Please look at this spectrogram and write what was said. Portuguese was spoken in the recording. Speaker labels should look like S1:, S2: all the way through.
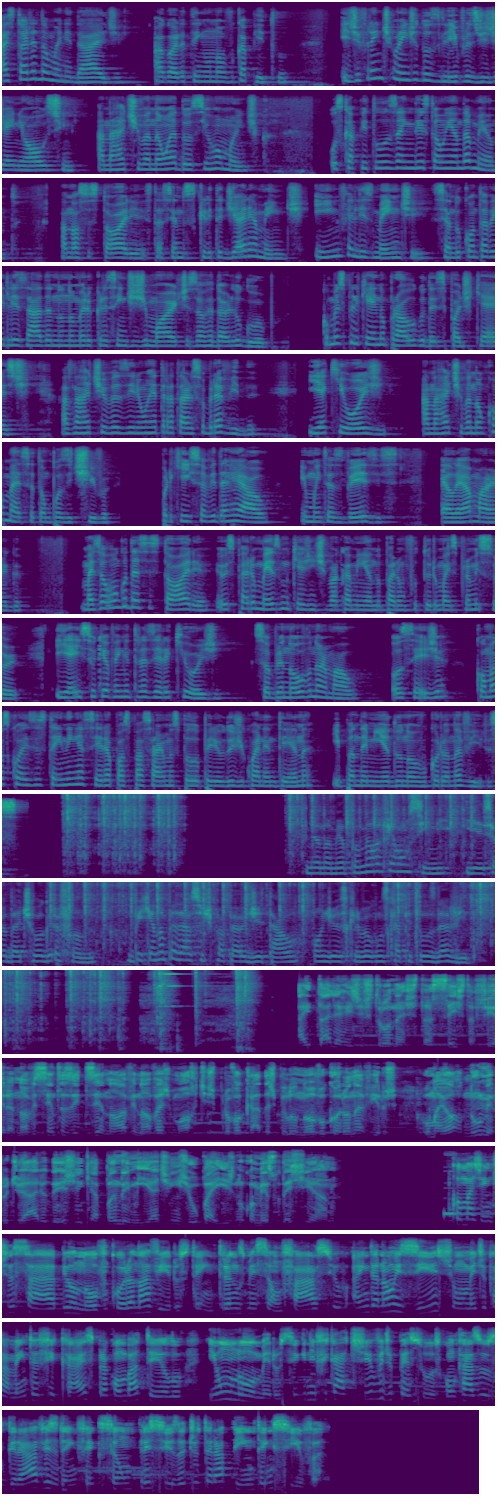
S1: A história da humanidade agora tem um novo capítulo. E diferentemente dos livros de Jane Austen, a narrativa não é doce e romântica. Os capítulos ainda estão em andamento. A nossa história está sendo escrita diariamente e, infelizmente, sendo contabilizada no número crescente de mortes ao redor do globo. Como expliquei no prólogo desse podcast, as narrativas iriam retratar sobre a vida. E aqui hoje, a narrativa não começa tão positiva, porque isso é vida real e muitas vezes ela é amarga. Mas ao longo dessa história, eu espero mesmo que a gente vá caminhando para um futuro mais promissor. E é isso que eu venho trazer aqui hoje, sobre o novo normal, ou seja, como as coisas tendem a ser após passarmos pelo período de quarentena e pandemia do novo coronavírus.
S2: Meu nome é Pamela Fialoncini e esse é o Datilografando, um pequeno pedaço de papel digital onde eu escrevo alguns capítulos da vida.
S3: Sexta-feira 919 novas mortes provocadas pelo novo coronavírus, o maior número diário desde que a pandemia atingiu o país no começo deste ano.
S4: Como a gente sabe, o novo coronavírus tem transmissão fácil, ainda não existe um medicamento eficaz para combatê-lo e um número significativo de pessoas com casos graves da infecção precisa de terapia intensiva.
